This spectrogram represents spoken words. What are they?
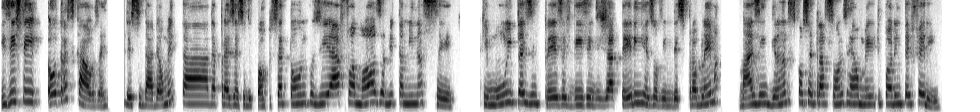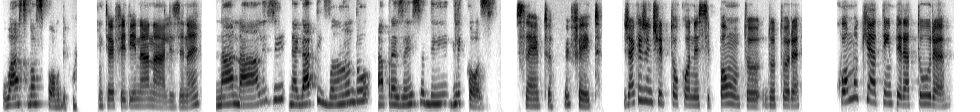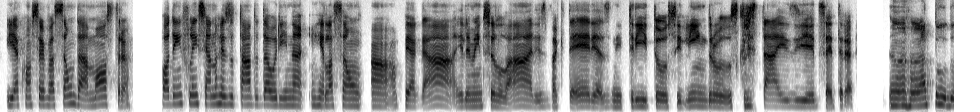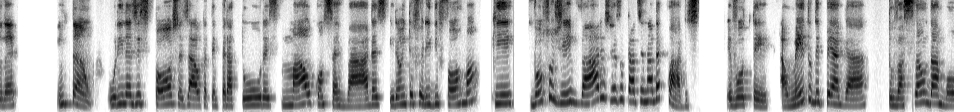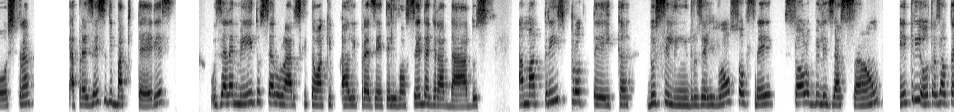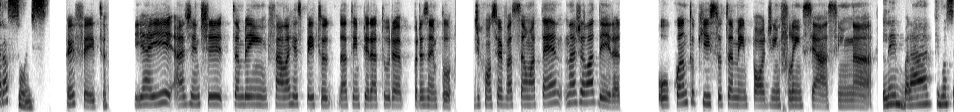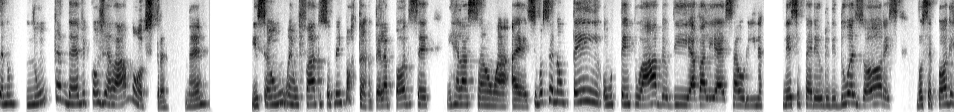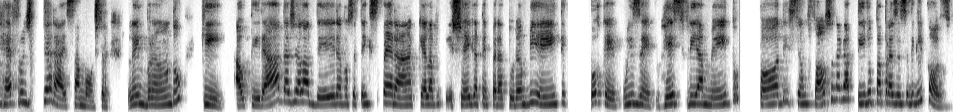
Existem outras causas, densidade aumentada, a presença de corpos cetônicos e a famosa vitamina C, que muitas empresas dizem de já terem resolvido esse problema, mas em grandes concentrações realmente pode interferir. O ácido ascórbico. Interferir na análise, né? Na análise, negativando a presença de glicose. Certo, perfeito. Já que a gente tocou nesse ponto, doutora, como que a temperatura e a conservação da amostra podem influenciar no resultado da urina em relação a pH, elementos celulares, bactérias, nitritos, cilindros, cristais e etc. Uhum, tudo, né? Então, urinas expostas a altas temperaturas, mal conservadas, irão interferir de forma que vão surgir vários resultados inadequados. Eu vou ter aumento de pH, turvação da amostra, a presença de bactérias os elementos celulares que estão aqui ali presentes, eles vão ser degradados, a matriz proteica dos cilindros, eles vão sofrer solubilização, entre outras alterações. Perfeito. E aí a gente também fala a respeito da temperatura, por exemplo, de conservação até na geladeira. O quanto que isso também pode influenciar assim na lembrar que você não, nunca deve congelar a amostra, né? Isso é um, é um fato super importante. Ela pode ser em relação a, a, se você não tem o tempo hábil de avaliar essa urina nesse período de duas horas, você pode refrigerar essa amostra. Lembrando que ao tirar da geladeira, você tem que esperar que ela chegue à temperatura ambiente. Por quê? Um exemplo, resfriamento pode ser um falso negativo para a presença de glicose.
